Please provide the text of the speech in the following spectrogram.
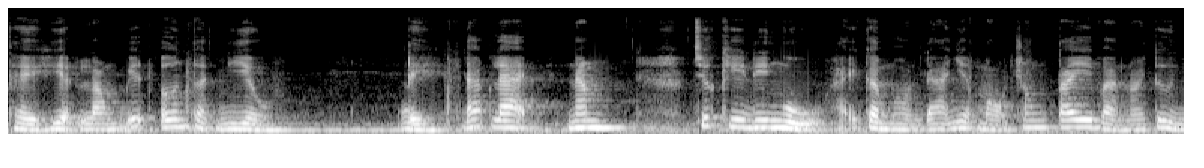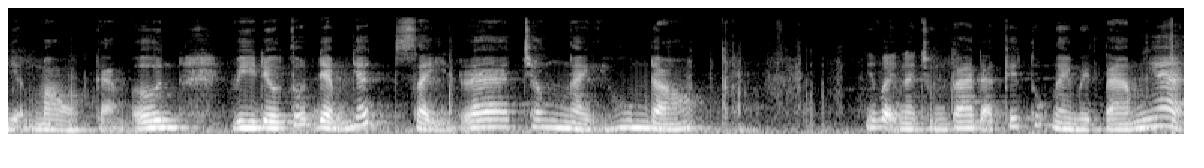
thể hiện lòng biết ơn thật nhiều để đáp lại 5. Trước khi đi ngủ, hãy cầm hòn đá nhiệm màu trong tay và nói từ nhiệm màu cảm ơn vì điều tốt đẹp nhất xảy ra trong ngày hôm đó. Như vậy là chúng ta đã kết thúc ngày 18 nha.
